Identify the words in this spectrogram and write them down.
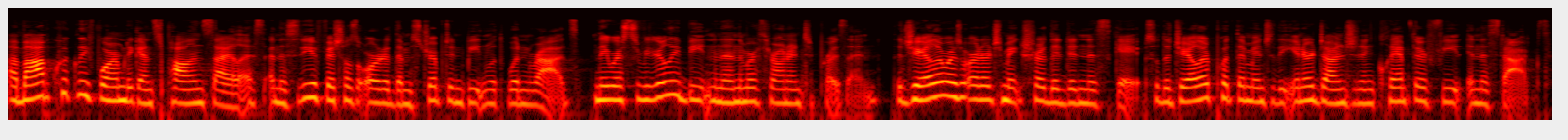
A mob quickly formed against Paul and Silas, and the city officials ordered them stripped and beaten with wooden rods. They were severely beaten and then were thrown into prison. The jailer was ordered to make sure they didn't escape, so the jailer put them into the inner dungeon and clamped their feet in the stocks.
